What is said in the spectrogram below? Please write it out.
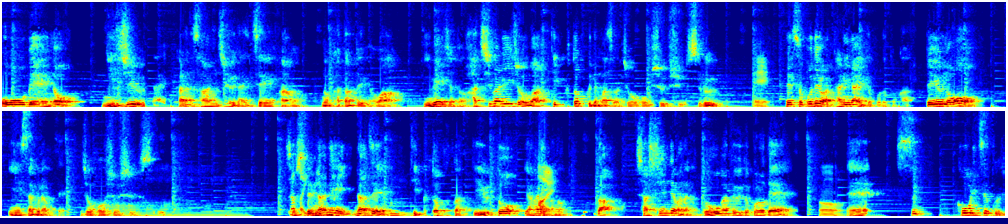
欧米の20代から30代前半の方というのは、イメージだと8割以上は TikTok でまずは情報収集する。えで、そこでは足りないところとかっていうのを、インスタグラムで情報え収集する。そして何、なぜうん TikTok かっていうと、やはりあの、が写真ではなく動画というところで、うん。えーす効率よく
